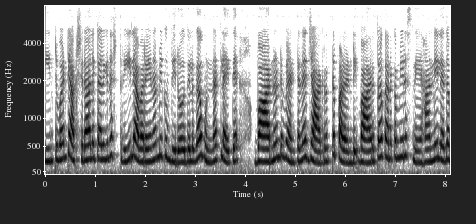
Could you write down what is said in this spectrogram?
ఇటువంటి అక్షరాలు కలిగిన స్త్రీలు ఎవరైనా మీకు విరోధులుగా ఉన్నట్లయితే వారి నుండి వెంటనే జాగ్రత్త పడండి. వారితో కనుక మీరు స్నేహాన్ని లేదా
